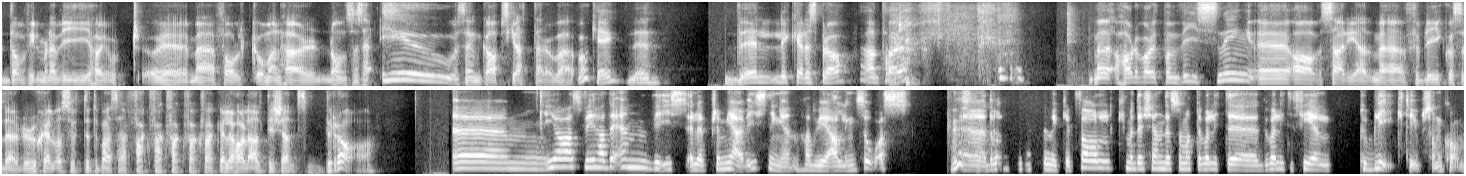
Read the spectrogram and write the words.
de filmerna vi har gjort eh, med folk och man hör någon som säger Ew! och sen gapskrattar och bara okej, okay, det, det lyckades bra antar jag. Men har du varit på en visning eh, av Sarjad med publik och sådär där du själv har suttit och bara så här fuck, fuck, fuck, fuck, fuck eller har det alltid känts bra? Um, ja, alltså vi hade en vis, eller premiärvisningen hade vi i Allingsås det. Eh, det var inte jättemycket folk, men det kändes som att det var lite, det var lite fel publik typ som kom.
